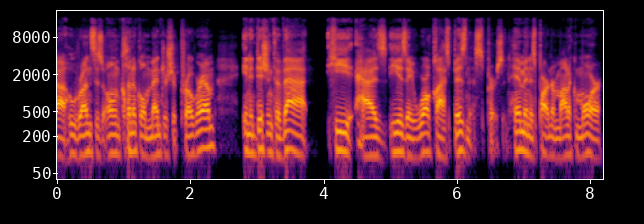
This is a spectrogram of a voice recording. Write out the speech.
uh, who runs his own clinical mentorship program. In addition to that, he has he is a world class business person. Him and his partner Monica Moore,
